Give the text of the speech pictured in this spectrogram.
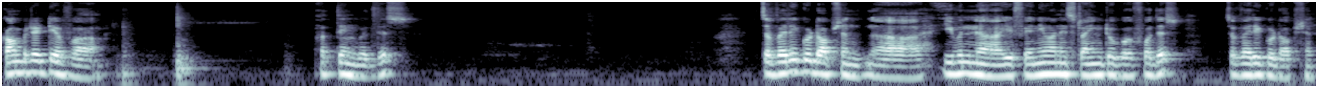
competitive uh, a thing with this. It's a very good option. Uh, even uh, if anyone is trying to go for this, it's a very good option.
